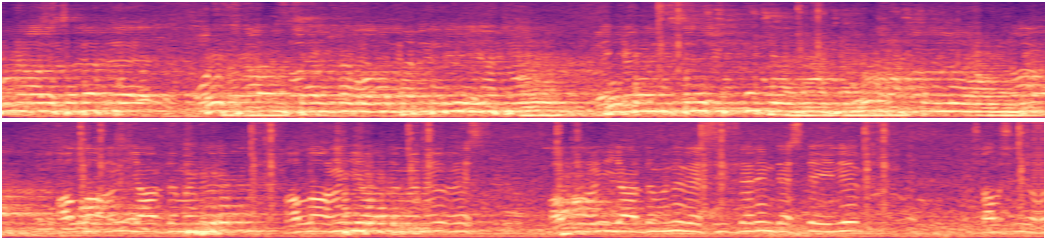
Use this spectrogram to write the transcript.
Münasebetle o selam, saygı ve muhabbetlerini iletiyor ve kendisine çıkmış olduğu Cumhurbaşkanlığı yolunda Allah'ın yardımını Allah'ın yardımını ve Allah'ın yardımını ve sizlerin desteğini çalışmıyor.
